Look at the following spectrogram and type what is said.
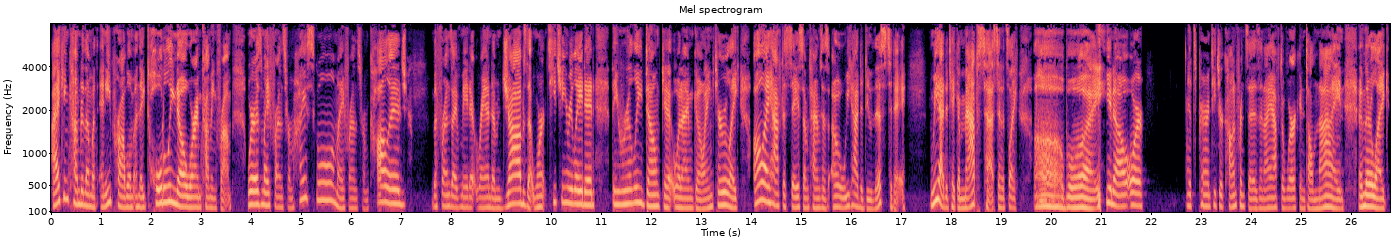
I can come to them with any problem and they totally know where I'm coming from. Whereas my friends from high school, my friends from college, the friends I've made at random jobs that weren't teaching related, they really don't get what I'm going through. Like all I have to say sometimes is, Oh, we had to do this today. We had to take a maps test. And it's like, Oh boy, you know, or, it's parent teacher conferences and I have to work until nine. And they're like,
